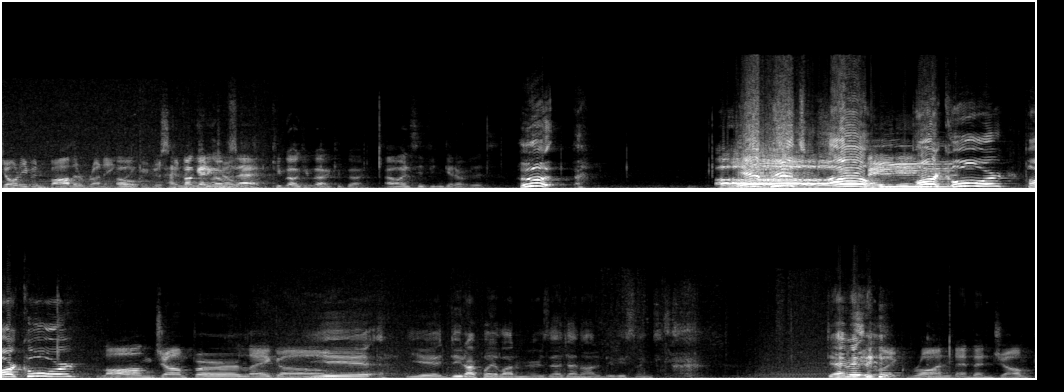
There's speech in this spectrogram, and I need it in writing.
don't even bother running. Oh, like, you're just have gonna fun getting over that. Keep going, keep going, keep going. I want to see if you can get over this. Huh. Oh, Yeah, bitch. Oh, you parkour, parkour. Long jumper, Lego. Yeah, yeah, dude. I play a lot of Mirror's Edge. I know how to do these things. Damn You, it. like run and then jump.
